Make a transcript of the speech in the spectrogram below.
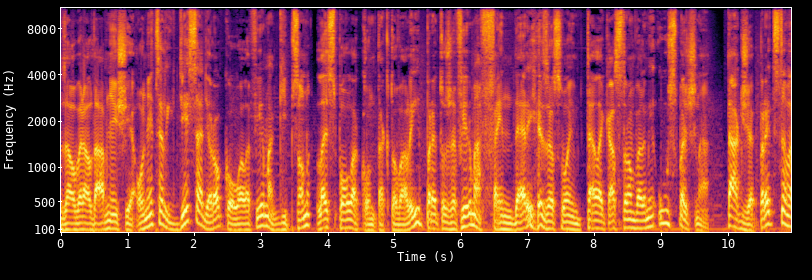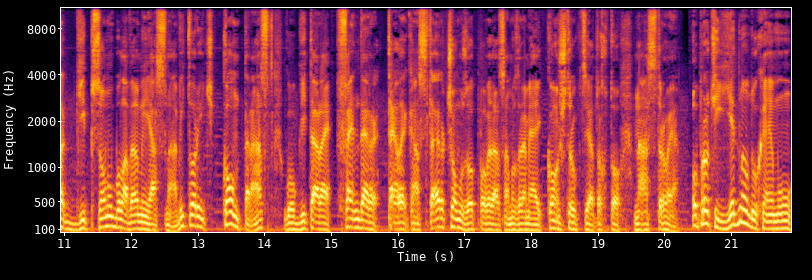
zaoberal dávnejšie. O necelých 10 rokov ale firma Gibson Les Paula kontaktovali, pretože firma Fender je so svojím Telecastrom veľmi úspešná. Takže predstava Gibsonu bola veľmi jasná. Vytvoriť kontrast go gitare Fender Telecaster, čomu zodpovedá samozrejme aj konštrukcia tohto nástroja. Oproti jednoduchému,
